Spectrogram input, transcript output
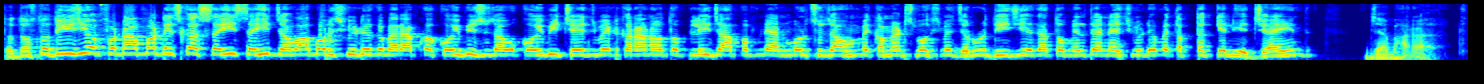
तो दोस्तों दीजिए फटाफट इसका सही सही जवाब और इस वीडियो के बारे में आपका कोई भी सुझाव, कोई भी चेंजमेंट कराना हो तो प्लीज़ आप अपने अनमोल सुझाव हमें कमेंट्स बॉक्स में ज़रूर दीजिएगा। तो मिलते हैं नेक्स्ट वीडियो में, तब तक के लिए जय हिंद, जय भारत।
